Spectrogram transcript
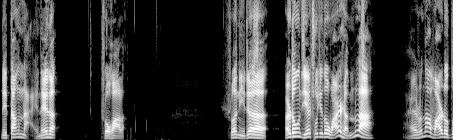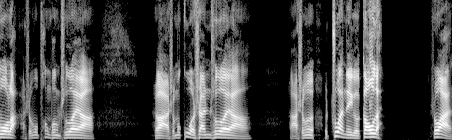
那当奶奶的说话了，说你这儿童节出去都玩什么了？哎，说那玩的多了，什么碰碰车呀，是吧？什么过山车呀，啊，什么转那个高的，是吧？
